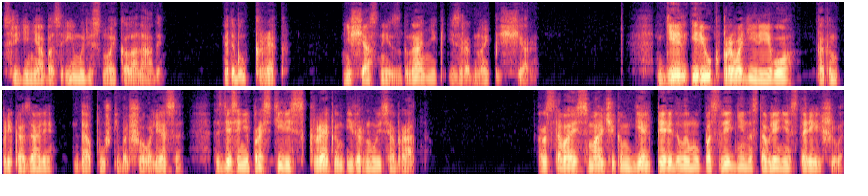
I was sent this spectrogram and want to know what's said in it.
среди необозримой лесной колоннады. Это был Крэк, несчастный изгнанник из родной пещеры. Гель и Рюк проводили его, как им приказали, до опушки большого леса. Здесь они простились с Крэком и вернулись обратно. Расставаясь с мальчиком, Гель передал ему последние наставления старейшего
